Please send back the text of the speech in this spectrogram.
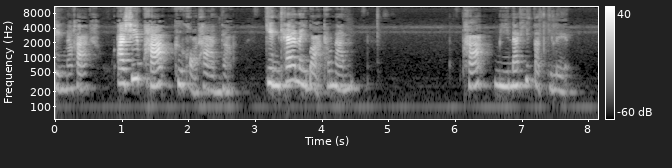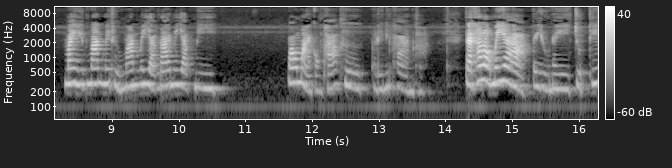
ริง ๆนะคะ อาชีพพระคือขอทานค่ะ กินแค่ในบาทเท่านั้น พระมีหน้าที่ตัดกิเลส ไม่ยึดมั่นไม่ถือมั่นไม่อยากได้ไม่อยากมี เป้าหมายของพระคือปรินิพานค่ะ แต่ถ้าเราไม่อยากไปอยู่ในจุดที่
